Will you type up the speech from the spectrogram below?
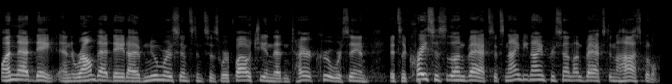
On that date, and around that date, I have numerous instances where Fauci and that entire crew were saying it's a crisis of unvaxxed. It's 99% unvaxxed in the hospital.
